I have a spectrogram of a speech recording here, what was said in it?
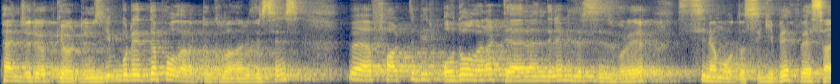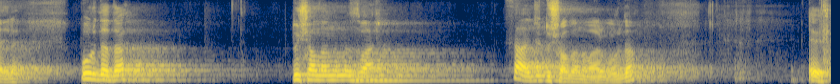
pencere yok gördüğünüz gibi. Burayı depo olarak da kullanabilirsiniz. Veya farklı bir oda olarak değerlendirebilirsiniz buraya. Sinema odası gibi vesaire. Burada da duş alanımız var. Sadece duş alanı var burada. Evet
